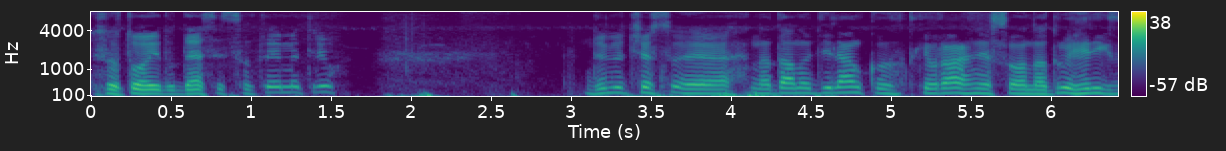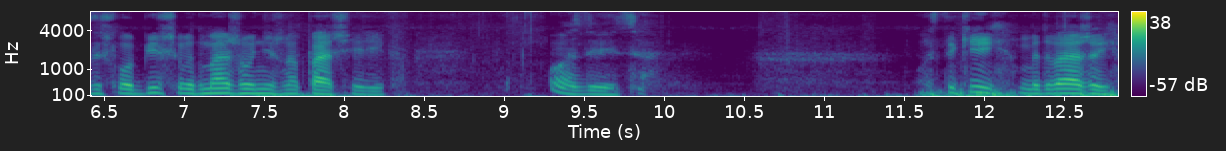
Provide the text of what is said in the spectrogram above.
Висотою до 10 см. Дивлячись е, на дану ділянку, таке враження, що на другий рік зійшло більше ведмежого, ніж на перший рік. Ось дивіться. Ось такий медвежий.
